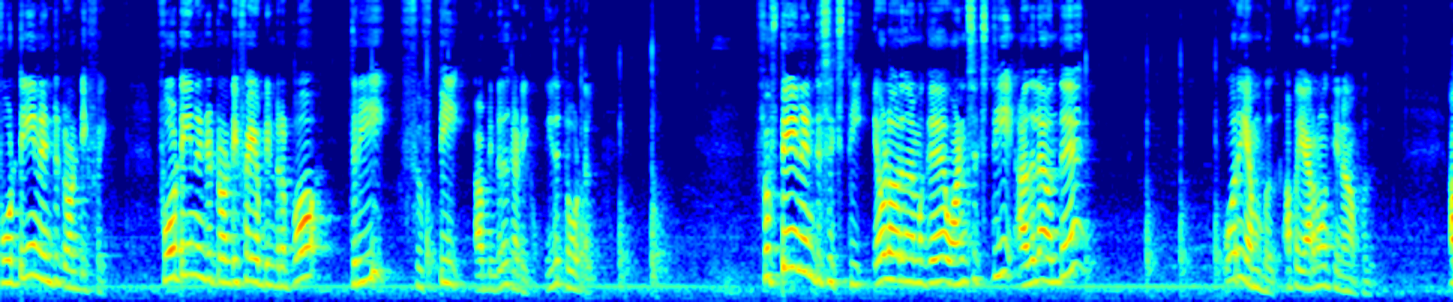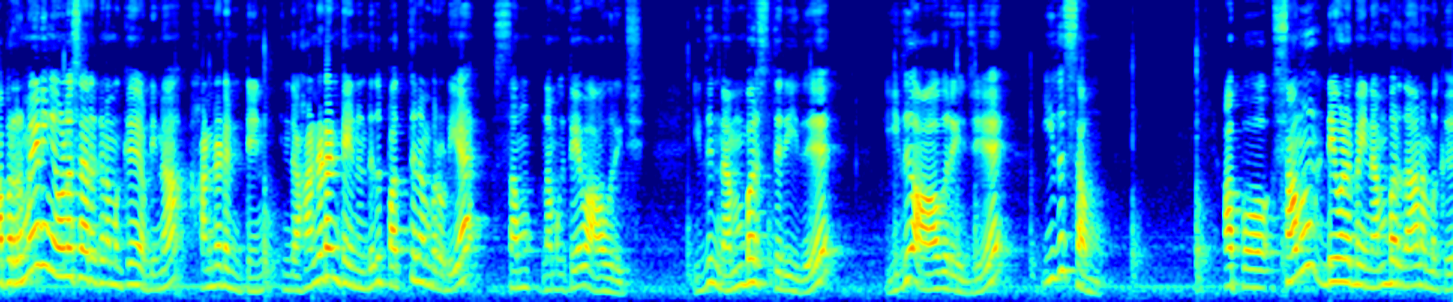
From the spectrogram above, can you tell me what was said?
Fourteen into twenty five fourteen into twenty five அப்படின்றப்போ த்ரீ ஃபிஃப்டி அப்படின்றது கிடைக்கும். இது டோட்டல் ஃபிஃப்டீன் இன்ட்டு சிக்ஸ்டி எவ்வளோ வருது நமக்கு? ஒன் சிக்ஸ்டி அதில் வந்து ஒரு எண்பது. அப்போ இரநூத்தி நாற்பது அப்போ ரிமைனிங் எவ்வளோ சார் இருக்குது நமக்கு? அப்படின்னா ஹண்ட்ரட் அண்ட் டென் இந்த ஹண்ட்ரட் அண்ட் டென்ன்றது பத்து நம்பருடைய சம் நமக்கு தேவை ஆவரேஜ் இது நம்பர்ஸ் தெரியுது. இது ஆவரேஜ் இது சம் அப்போது சம் டிவைட் பை நம்பர் தான் நமக்கு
